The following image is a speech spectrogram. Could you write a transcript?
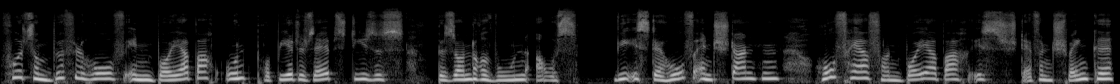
fuhr zum Büffelhof in Beuerbach und probierte selbst dieses besondere Wohnen aus. Wie ist der Hof entstanden? Hofherr von Beuerbach ist Steffen Schwenke,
